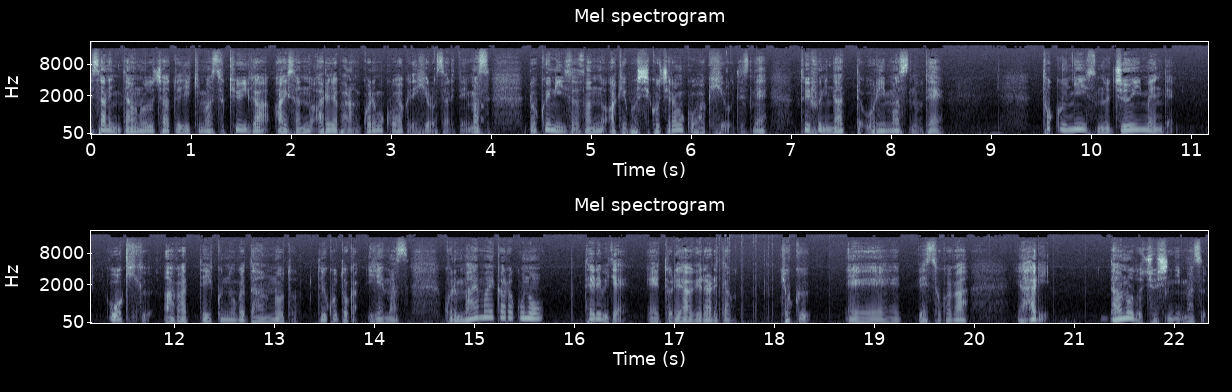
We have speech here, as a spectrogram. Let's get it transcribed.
さらにダウンロードチャートでいきますと9位が愛さんのアルデバラン。これも紅白で披露されています。6位にイサさんの明け星。こちらも紅白披露ですね。という風になっておりますので、特にその順位面で大きく上がっていくのがダウンロードということが言えます。これ前々からこのテレビで、え取り上げられた曲、えー、ですとかが、やはりダウンロード中心にまず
